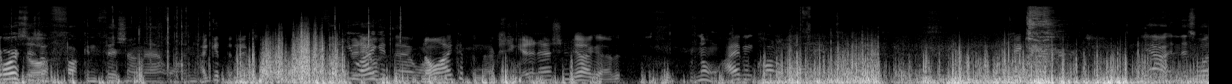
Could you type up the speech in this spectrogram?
Of course, we go. there's a fucking fish on that one. I get the next one. Fuck you, I get that one. No, I get the next Did you get it, Ashton? Yeah, I got it. No, I haven't caught him all yet. Take your turn. Yeah, and this was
